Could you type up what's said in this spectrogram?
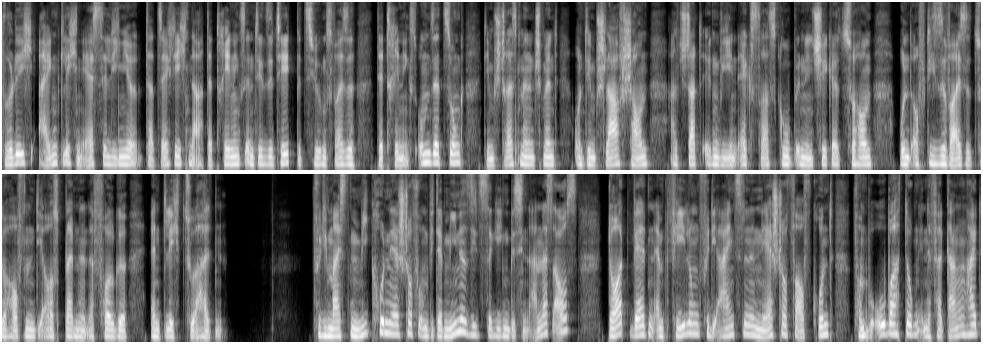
würde ich eigentlich in erster Linie tatsächlich nach der Trainingsintensität beziehungsweise der Trainingsumsetzung, dem Stressmanagement und dem Schlaf schauen, anstatt irgendwie einen extra Scoop in den Shaker zu hauen und auf diese Weise zu hoffen, die ausbleibenden Erfolge endlich zu erhalten. Für die meisten Mikronährstoffe und Vitamine sieht es dagegen ein bisschen anders aus. Dort werden Empfehlungen für die einzelnen Nährstoffe aufgrund von Beobachtungen in der Vergangenheit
